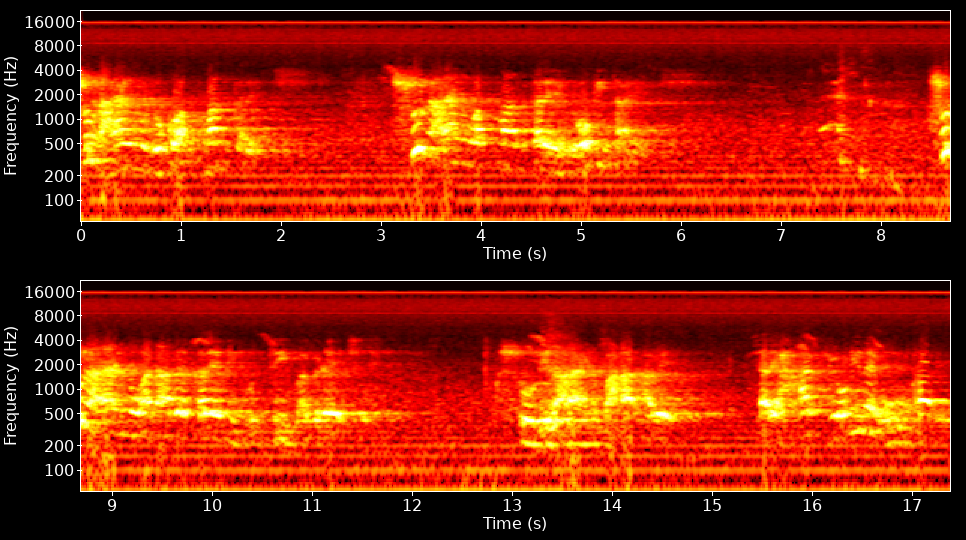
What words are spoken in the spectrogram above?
સૂર્યનારાયણનું લોકો અપમાન કરે. શું સૂર્યનારાયણનું અપમાન કરે, રોગી થાય. સૂર્યનારાયણનું અનાદર કરે એની બુદ્ધિ બગડે છે. સૂર્યનારાયણ બહાર આવે, ત્યારે હાથ જોડીને ઉભાવે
